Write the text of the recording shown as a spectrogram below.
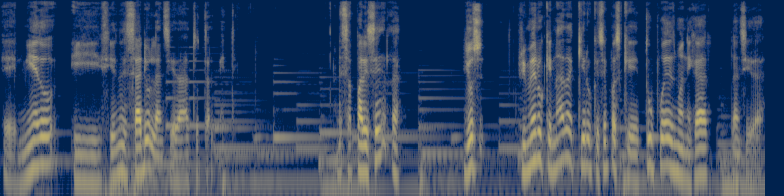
el miedo y, si es necesario, la ansiedad totalmente. Desaparecerla. Yo, primero que nada, quiero que sepas que tú puedes manejar la ansiedad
